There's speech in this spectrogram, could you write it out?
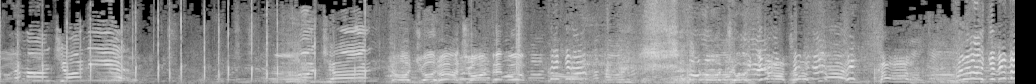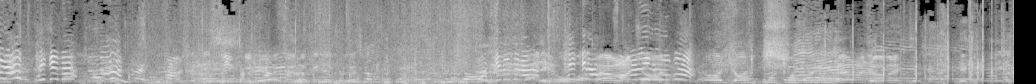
Come on, Johnny. Come on, John. Come on, John. Come on, John. Bit more. Come on, John. Come on, John. Come on. Come Come on, John. Come on, John. Come on, John.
